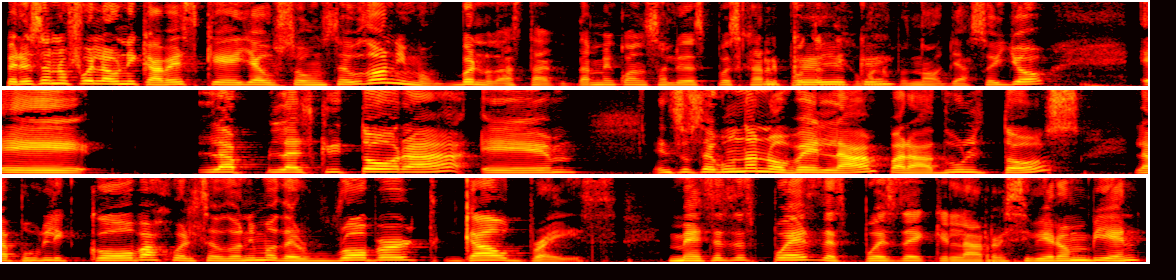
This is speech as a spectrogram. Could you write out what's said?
Pero esa no fue la única vez que ella usó un seudónimo. Bueno, hasta también cuando salió después Harry Potter dijo, bueno, pues no, ya soy yo. Eh, la, la escritora, eh, en su segunda novela para adultos, la publicó bajo el seudónimo de Robert Galbraith. Meses después, después de que la recibieron bien,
